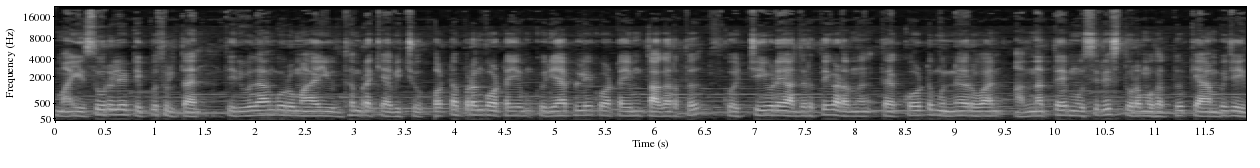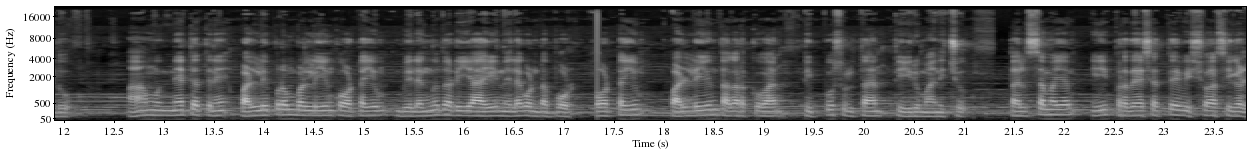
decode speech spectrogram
മൈസൂറിലെ ടിപ്പു സുൽത്താൻ തിരുവിതാംകൂറുമായി യുദ്ധം പ്രഖ്യാപിച്ചു. കോട്ടപ്പുറം കോട്ടയും കുര്യാപ്പള്ളി കോട്ടയും തകർത്ത് കൊച്ചിയുടെ അതിർത്തി കടന്ന് തെക്കോട്ട് മുന്നേറുവാൻ അന്നത്തെ മുസിരിസ് തുറമുഖത്ത് ക്യാമ്പ് ചെയ്തു. ആ മുന്നേറ്റത്തിന് പള്ളിപ്പുറം പള്ളിയും കോട്ടയും വിലങ്ങുതടിയായി നിലകൊണ്ടപ്പോൾ കോട്ടയും പള്ളിയും തകർക്കുവാൻ ടിപ്പു സുൽത്താൻ തീരുമാനിച്ചു. തത്സമയം ഈ പ്രദേശത്തെ വിശ്വാസികൾ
